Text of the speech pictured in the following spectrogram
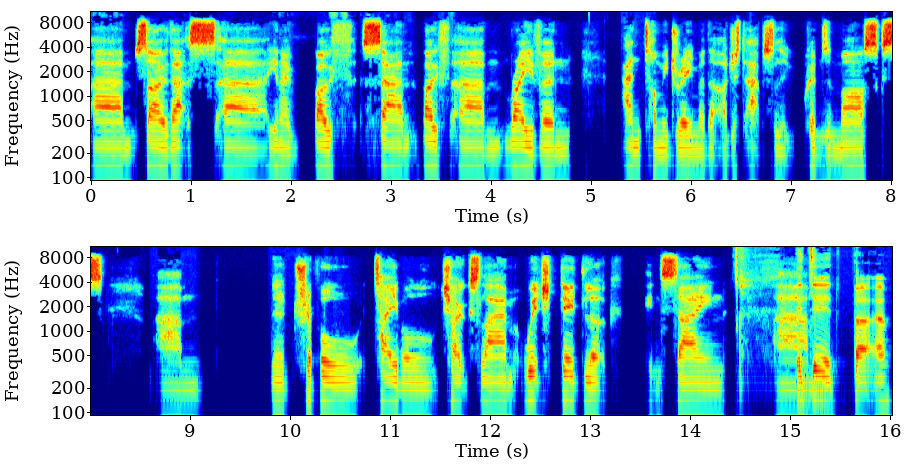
Um, so that's uh, you know both San, both um, Raven and Tommy Dreamer that are just absolute crimson masks. Um, the triple table choke slam, which did look insane. Um, it did, but um,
